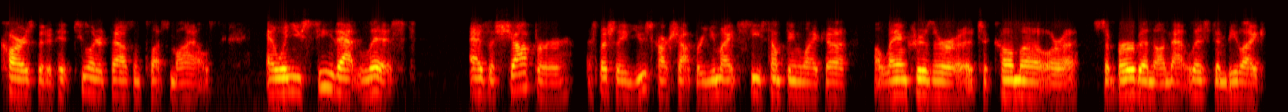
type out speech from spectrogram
cars that have hit 200,000 plus miles. And when you see that list, as a shopper, especially a used car shopper, you might see something like a, a Land Cruiser or a Tacoma or a Suburban on that list and be like,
